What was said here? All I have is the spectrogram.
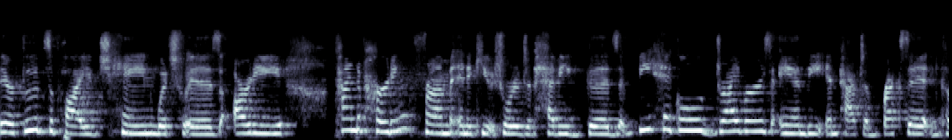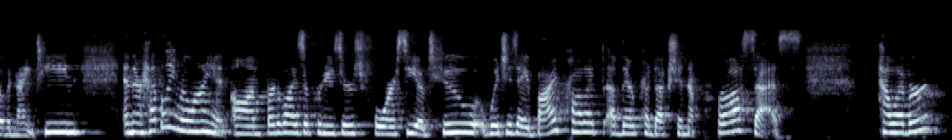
their food supply chain, which is already kind of hurting from an acute shortage of heavy goods vehicle drivers and the impact of Brexit and COVID-19. And they're heavily reliant on fertilizer producers for CO2, which is a byproduct of their production process. However,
